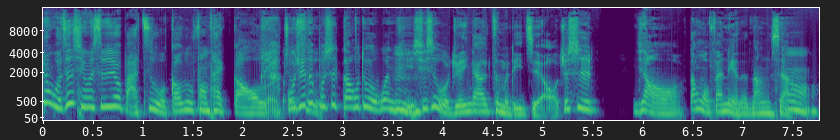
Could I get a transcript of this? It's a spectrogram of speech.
那我这行为是不是又把自我高度放太高了？就是、我觉得不是高度的问题，嗯、其实我觉得应该要这么理解哦，就是你想哦，当我翻脸的当下。嗯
